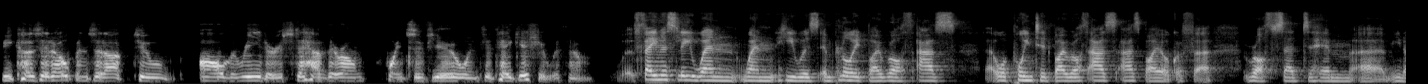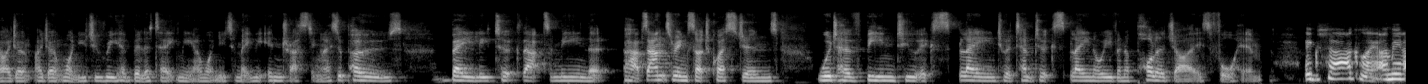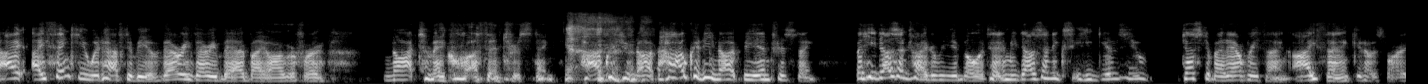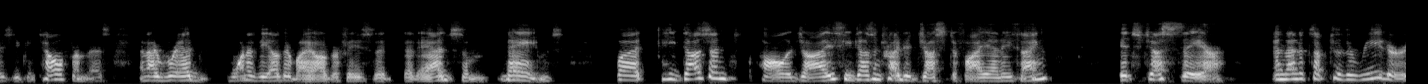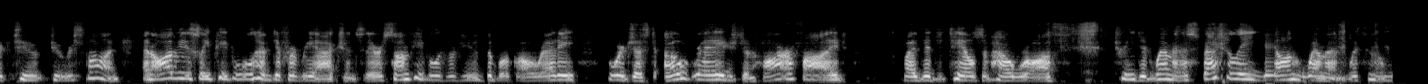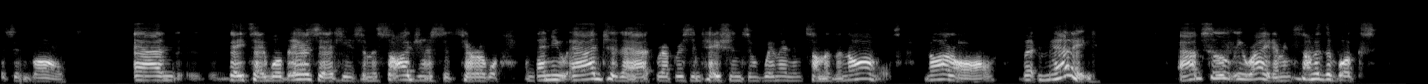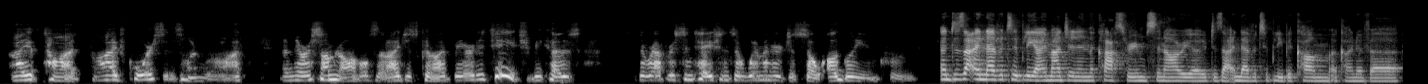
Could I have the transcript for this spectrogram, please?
because it opens it up to all the readers to have their own points of view and to take issue with him. Famously, when when he was employed by Roth as or appointed by Roth as as biographer, Roth said to him, um, "You know, I don't I don't want you to rehabilitate me. I want you to make me interesting." And I suppose Bailey took that to mean that perhaps answering such questions would have been to explain, to attempt to explain or even apologize for him. Exactly. I mean, I, I think you would have to be a very, very bad biographer not to make Roth interesting. How could you not? How could he not be interesting? But he doesn't try to rehabilitate him. He doesn't. He gives you just about everything. I think, you know, as far as you can tell from this. And I've read one of the other biographies that that adds some names, but he doesn't apologize. He doesn't try to justify anything. It's just there and then it's up to the reader to to respond and obviously people will have different reactions there are some people who've reviewed the book already who are just outraged and horrified by the details of how roth treated women especially young women with whom he was involved. And they say well there's it. He's a misogynist. It's terrible. And then you add to that representations of women in some of the novels. Not all but many. Absolutely right. I mean some of the books I have taught five courses on Roth, and there are some novels that I just cannot bear to teach because the representations of women are just so ugly and crude. And does that inevitably, I imagine, in the classroom scenario, does that inevitably become a kind of a,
